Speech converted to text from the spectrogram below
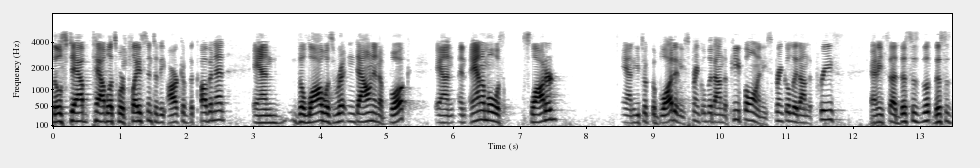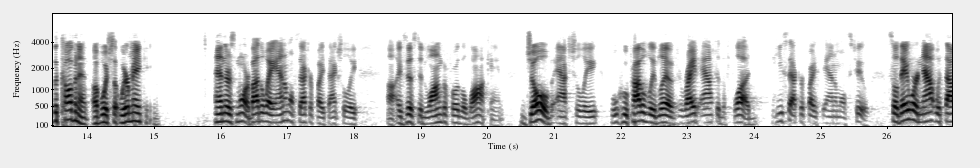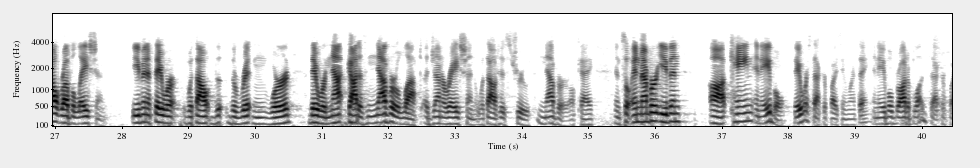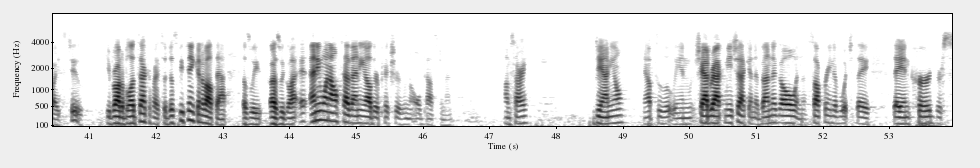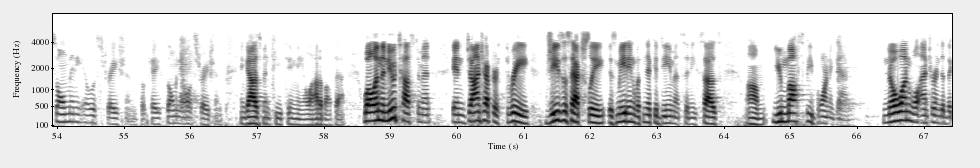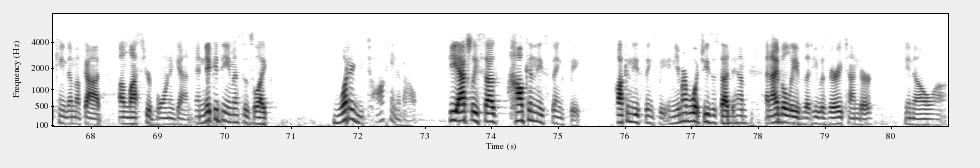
those tab- tablets were placed into the Ark of the Covenant, and the law was written down in a book, and an animal was slaughtered, and he took the blood and he sprinkled it on the people, and he sprinkled it on the priests, and he said, This is the, this is the covenant of which that we're making. And there's more. By the way, animal sacrifice actually uh, existed long before the law came. Job, actually, who probably lived right after the flood, he sacrificed animals too. So they were not without revelation. Even if they were without the, the written word, they were not. God has never left a generation without His truth. Never. Okay. And so, and remember, even uh, Cain and Abel, they were sacrificing, weren't they? And Abel brought a blood sacrifice too. He brought a blood sacrifice. So just be thinking about that as we as we go. Anyone else have any other pictures in the Old Testament? I'm sorry. Daniel, absolutely, and Shadrach, Meshach, and Abednego, and the suffering of which they they incurred. There's so many illustrations. Okay, so many illustrations, and God's been teaching me a lot about that. Well, in the New Testament, in John chapter three, Jesus actually is meeting with Nicodemus, and he says, um, "You must be born again." No one will enter into the kingdom of God unless you're born again. And Nicodemus is like, what are you talking about? He actually says, How can these things be? How can these things be? And you remember what Jesus said to him? And I believe that he was very tender, you know. Uh,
